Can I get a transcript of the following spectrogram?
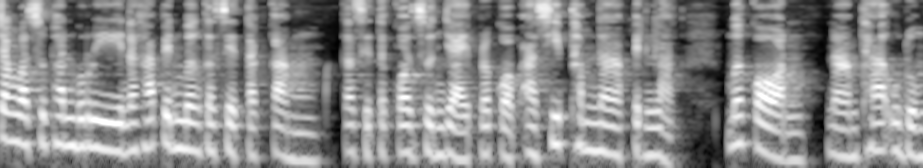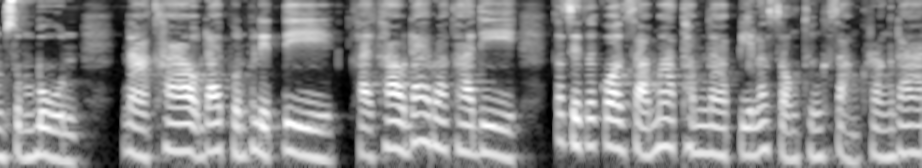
จังหวัดสุพรรณบุรีนะคะ เป็นเมืองเกษตรกรรม เกษตรกรส่วนใหญ่ประกอบอาชีพทำนาเป็นหลัก เมื่อก่อนน้ำท่าอุดมสมบูรณ์ นาข้าวได้ผลผลิตดี ขายข้าวได้ราคาดี เกษตรกรสามารถทำนาปีละ 2-3 ครั้งได้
